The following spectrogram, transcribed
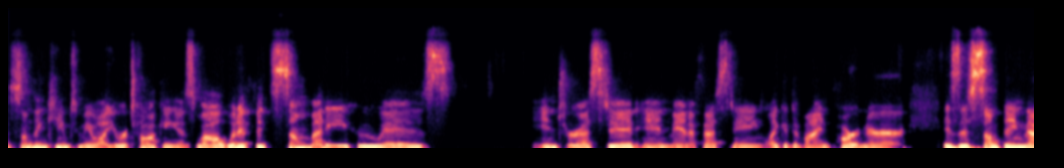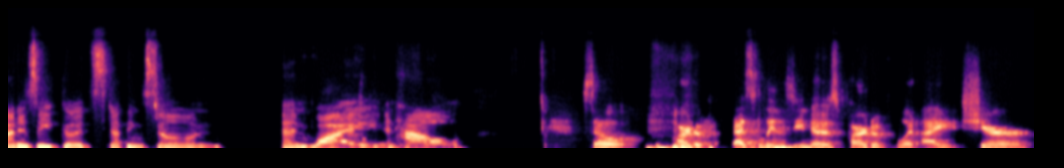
something came to me while you were talking as well. What if it's somebody who is interested in manifesting like a divine partner? Is this something that is a good stepping stone, and why and how? So part of, as Lindsay knows, part of what I share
